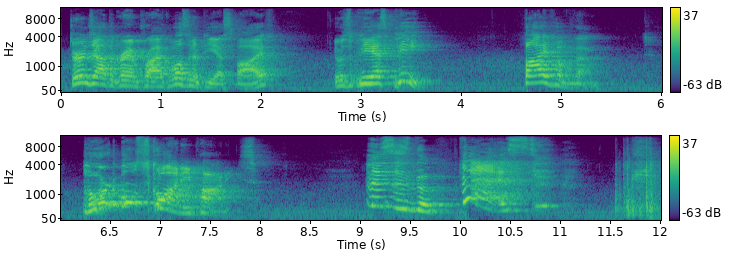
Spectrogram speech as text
Turns out the grand prize wasn't a PS5. It was a PSP. Five of them. Portable squatty potties. This is the best!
